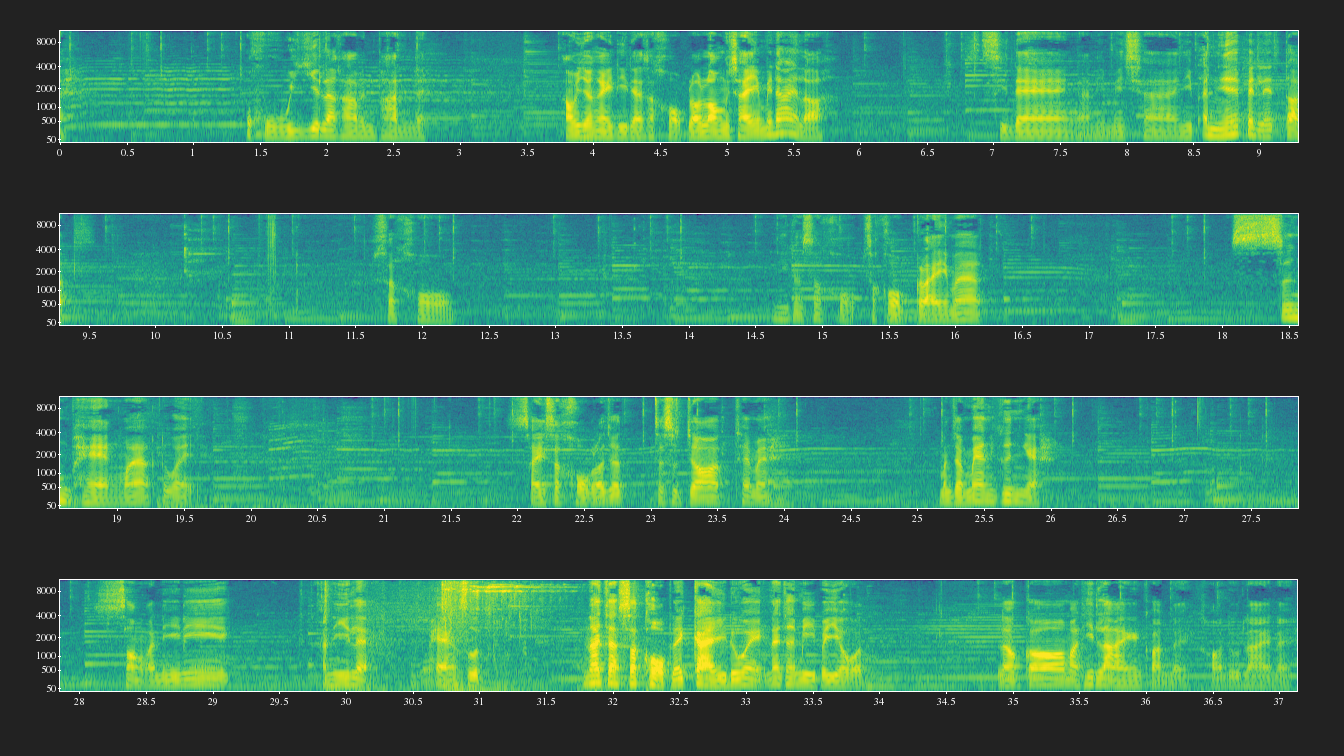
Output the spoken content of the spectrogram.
โอ้โหราคาเป็นพันเลย เอายังไงดีแต่สโคปเราลองใช้ไม่ได้เหรอ สีแดงอันนี้ไม่ใช่นี่อันนี้เป็นเลดดอทสโคปนี่ก็สโคปสโคปไกลมาก ซึ่งแพงมากด้วย ใส่สโคปแล้วจะจะสุดยอดใช่ไหม มันจะแม่นขึ้นไงสองอันนี้นี่ อันนี้แหละแพงสุด น่าจะสโคปได้ไกลด้วย น่าจะมีประโยชน์ แล้วก็มาที่ลายกันก่อนเลย ขอดูลายหน่อย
